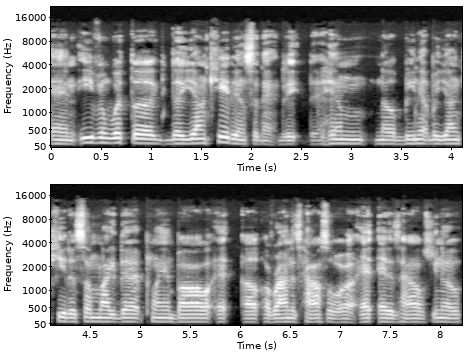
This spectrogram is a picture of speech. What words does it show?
and even with the the young kid incident, the, the, him you know beating up a young kid or something like that, playing ball at, uh, around his house or at, at, his house, you know,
